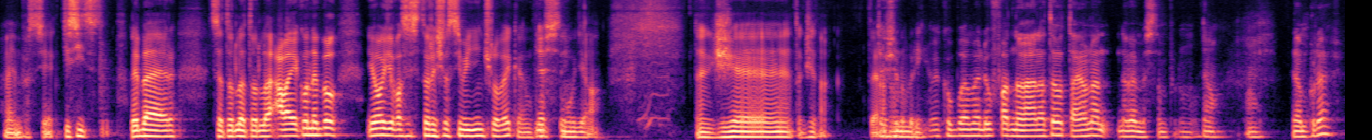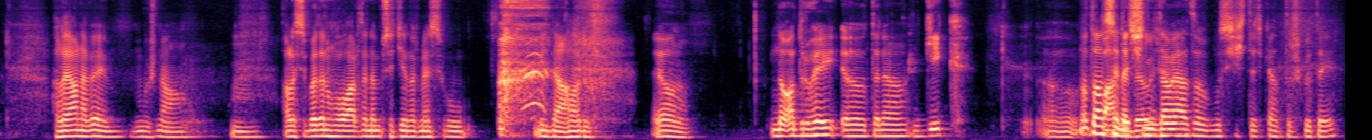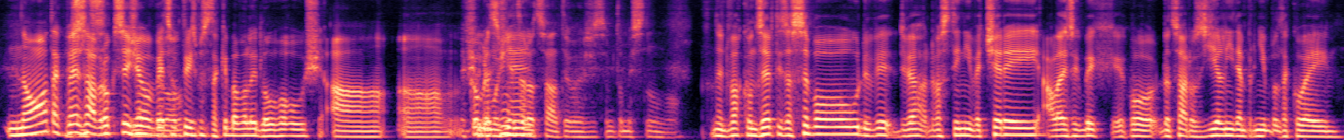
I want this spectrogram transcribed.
nevím, prostě tisíc liber, chce tohle, tohle, ale jako nebyl, jo, že vlastně si to řešil s tím jedním člověkem, Jasný. to mu dělá. Takže, takže tak, to je Takže dobrý. jako budeme doufat, no já na toho Tajona nevím, jestli tam půjdu. No. Jo, no. Tam půjdeš? Hele, já nevím, možná. Hmm. Ale jestli bude ten Holár ten den předtím, tak nejsou mít náladu. Jo, no. No a druhý uh, teda gig. Uh, No tam si páteční, nebyl, tam já to musíš teďka trošku ty. No, tak PSA v Roxy, že jo, věc, o které jsme se taky bavili dlouho už a, a Jako možně- to docela, ty, že jsem to myslel. No. dva koncerty za sebou, dvě, dvě, dva stejný večery, ale řekl bych jako docela rozdílný. Ten první byl takový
